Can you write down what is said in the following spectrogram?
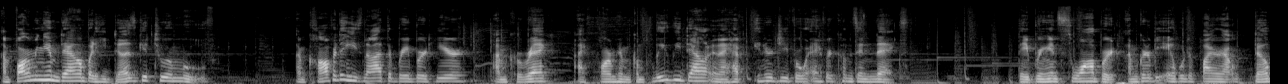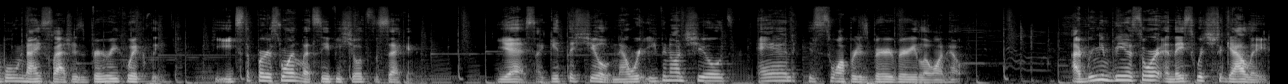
I'm farming him down, but he does get to a move. I'm confident he's not the Brave Bird here. I'm correct. I farm him completely down and I have energy for whatever comes in next. They bring in Swampert. I'm going to be able to fire out double Night Slashes very quickly. He eats the first one. Let's see if he shields the second. Yes, I get the shield. Now we're even on shields and his Swampert is very, very low on health. I bring in Venusaur and they switch to Gallade.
